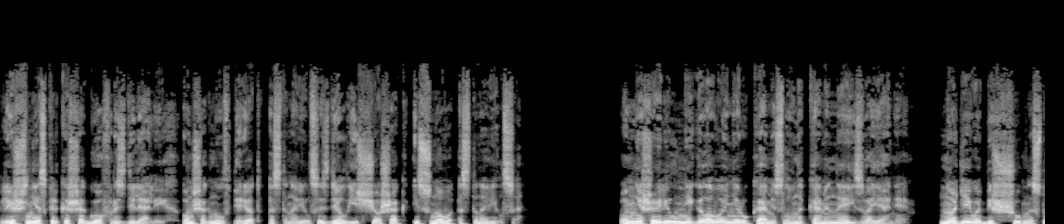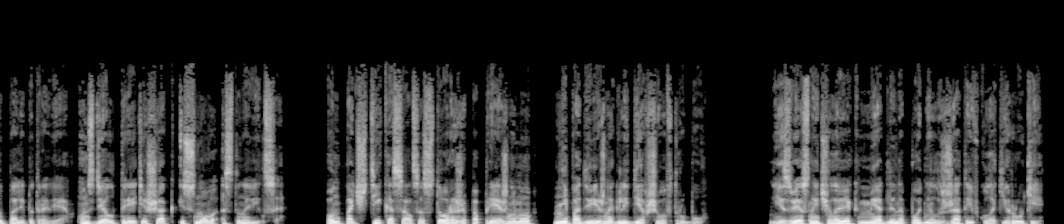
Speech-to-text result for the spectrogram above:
Лишь несколько шагов разделяли их. Он шагнул вперед, остановился, сделал еще шаг и снова остановился. Он не шевелил ни головой, ни руками, словно каменное изваяние. Ноги его бесшумно ступали по траве. Он сделал третий шаг и снова остановился. Он почти касался сторожа, по-прежнему неподвижно глядевшего в трубу. Неизвестный человек медленно поднял сжатые в кулаки руки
